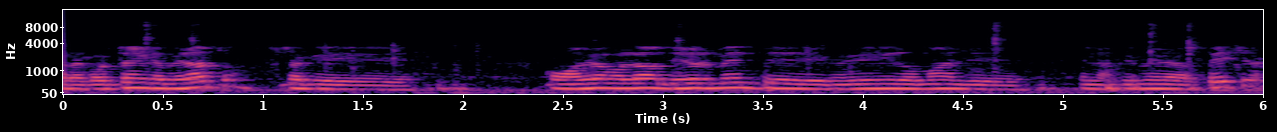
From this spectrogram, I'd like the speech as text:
para cortar el campeonato, ya que, como habíamos hablado anteriormente, me había ido mal eh, en las primeras fechas.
